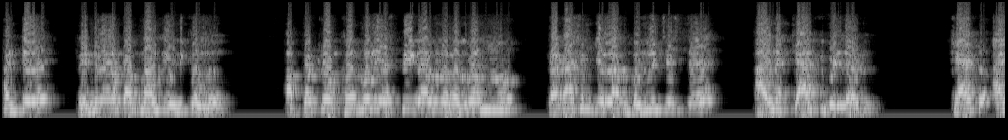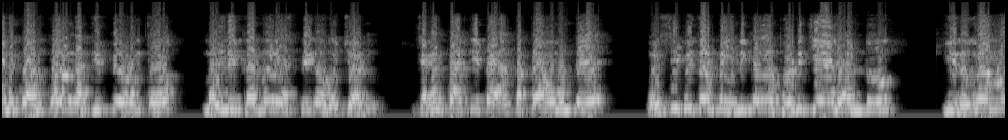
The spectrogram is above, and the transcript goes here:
అంటే రెండు వేల పద్నాలుగు ఎన్నికల్లో అప్పట్లో కర్నూలు ఎస్పీగా ఉన్న రఘురామ్ను ప్రకాశం జిల్లాకు బదిలీ చేస్తే ఆయన క్యాట్కి వెళ్ళాడు క్యాట్ ఆయనకు అనుకూలంగా తీర్పు ఇవ్వడంతో మళ్ళీ కర్నూలు ఎస్పీగా వచ్చాడు. జగన్ పార్టీపై అంత ప్రేమ ఉంటే వైసీపీ తరఫున ఎన్నికల్లో పోటీ చేయాలి అంటూ ఈ రఘురామ్ను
